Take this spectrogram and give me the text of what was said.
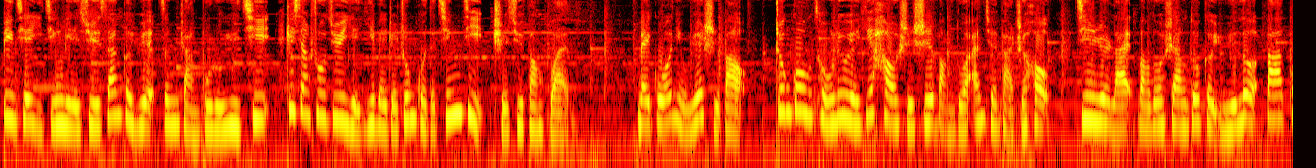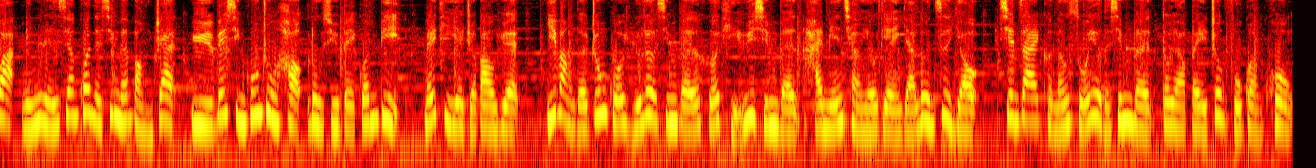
并且已经连续三个月增长不如预期。这项数据也意味着中国的经济持续放缓。美国《纽约时报》。中共从六月一号实施网络安全法之后，近日来网络上多个娱乐、八卦、名人相关的新闻网站与微信公众号陆续被关闭。媒体业者抱怨，以往的中国娱乐新闻和体育新闻还勉强有点言论自由，现在可能所有的新闻都要被政府管控。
